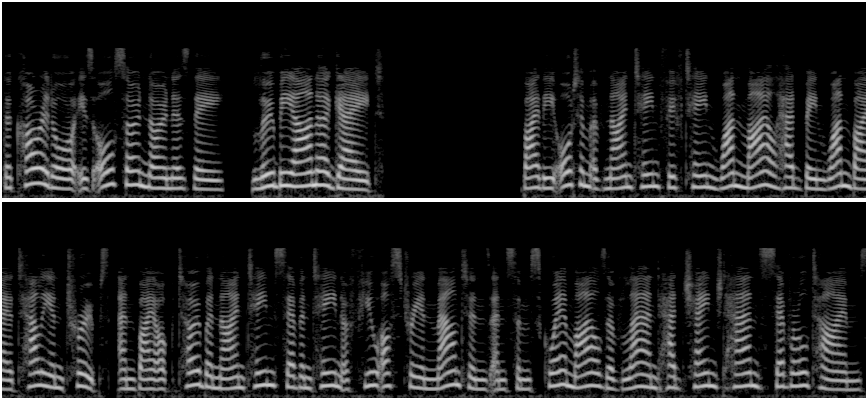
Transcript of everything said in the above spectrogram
The corridor is also known as the Ljubljana Gate. By the autumn of 1915 one mile had been won by Italian troops, and by October 1917 a few Austrian mountains and some square miles of land had changed hands several times.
